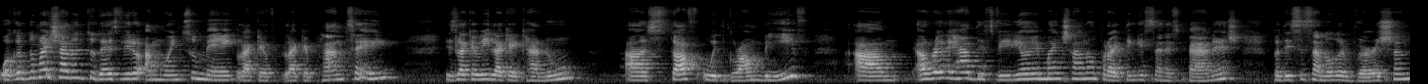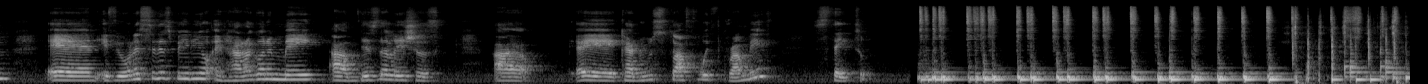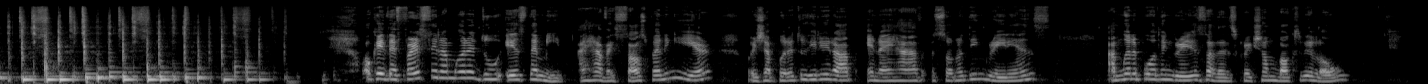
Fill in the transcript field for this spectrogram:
welcome to my channel. In today's video, I'm going to make like a like a plantain. It's like a bit like a canoe uh, stuffed with ground beef. Um, I already have this video in my channel, but I think it's in Spanish. But this is another version. And if you want to see this video and how I'm going to make um, this delicious uh, a canoe stuffed with ground beef, stay tuned. Okay, the first thing I'm going to do is the meat. I have a saucepan in here, which I put it to heat it up, and I have some of the ingredients. I'm going to put the ingredients in the description box below,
